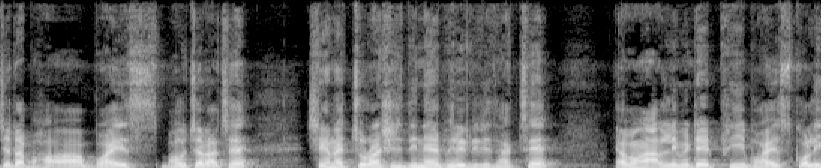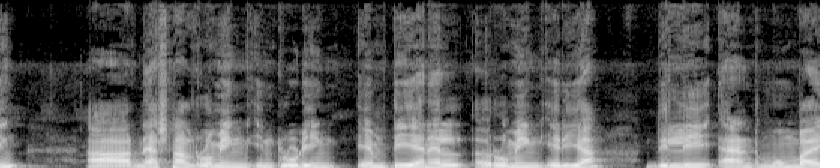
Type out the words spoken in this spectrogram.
যেটা ভয়েস ভাউচার আছে, সেখানে চুরাশি দিনের ভ্যালিডিটি থাকছে এবং আনলিমিটেড ফ্রি ভয়েস কলিং আর national roaming including MTNL roaming area Delhi and Mumbai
